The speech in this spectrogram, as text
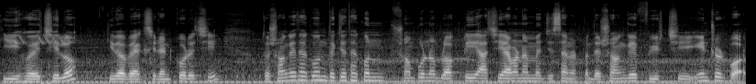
কী হয়েছিল, কীভাবে অ্যাক্সিডেন্ট করেছি। তো সঙ্গে থাকুন, দেখতে থাকুন সম্পূর্ণ ব্লগটি। আছি আমার নামে জিসান, আপনাদের সঙ্গে ফিরছি ইন্টার পর।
